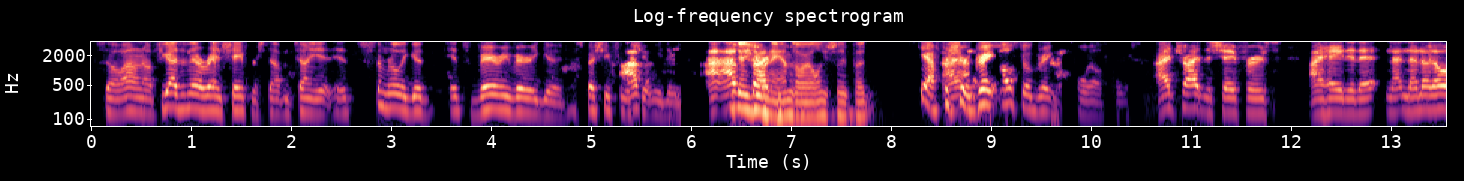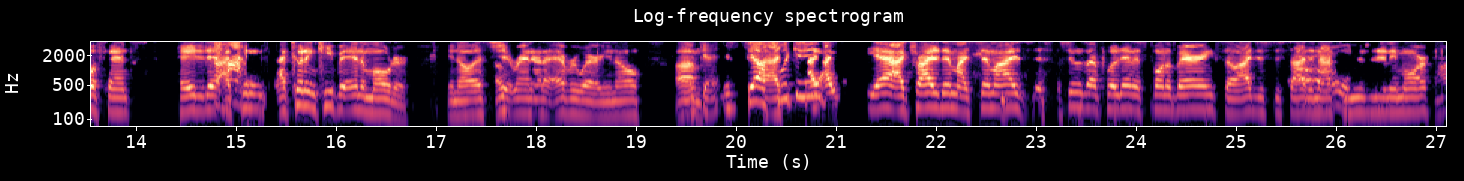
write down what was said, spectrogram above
so I don't know if you guys have never ran Schaeffer stuff. I'm telling you, it's some really good. It's very, very good, especially for the I've- shit we do. I, I I've you tried. run AMS oil usually, but Yeah, for I- sure. Great. Also great oil, of course. I tried the Schaeffer's. I hated it. No, no, no, no offense. Hated it. I couldn't. I couldn't keep it in a motor. You know, that shit ran out of everywhere. You know. Um, okay. See how I- slick it I- I- yeah, I tried it in my semis. As soon as I put it in, it spun a bearing. So I just decided not to Oh. use it anymore. Right.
